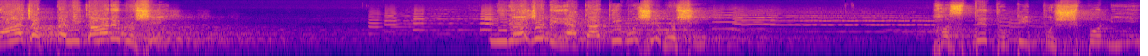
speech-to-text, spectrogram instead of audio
রাজ অট্টালিকার বসে নিরজনে একাকি বসে বসে? হস্তে দুটি পুষ্প নিয়ে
